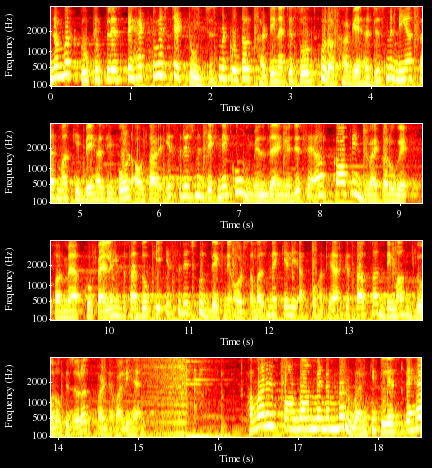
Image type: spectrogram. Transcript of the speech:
नंबर टू के प्लेस पे है ट्विस्टेड टू जिसमें टोटल 13 एपिसोड को रखा गया है, जिसमें निया शर्मा की बेहद ही बोल्ड अवतार इस सीरीज़ में देखने को मिल जाएँगे, जिसे आप काफ़ी एंजॉय करोगे। और मैं आपको पहले ही बता दूँ कि इस सीरीज़ को देखने और समझने के लिए आपको हथियार के साथ साथ दिमाग दोनों की ज़रूरत पड़ने वाली है। हमारे इस काउंटडाउन में नंबर वन की प्लेस पे है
